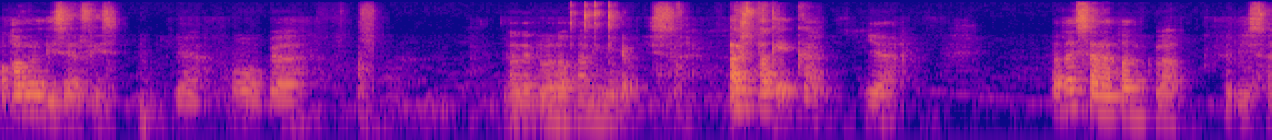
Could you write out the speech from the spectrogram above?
Oh, kamu di servis. Ya, ke lantai 28 ini nggak bisa. Harus pakai card. Ya. Katanya sarapan gelap. Nggak bisa.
